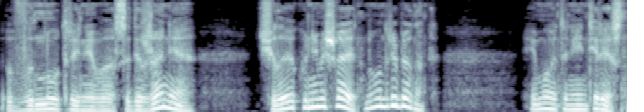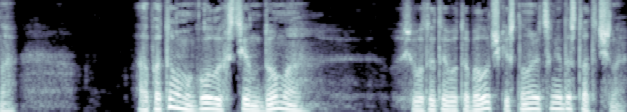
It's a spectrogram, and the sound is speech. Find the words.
внутреннего содержания человеку не мешает, но он ребенок. Ему это не интересно. А потом голых стен дома, вот этой вот оболочки становится недостаточно.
